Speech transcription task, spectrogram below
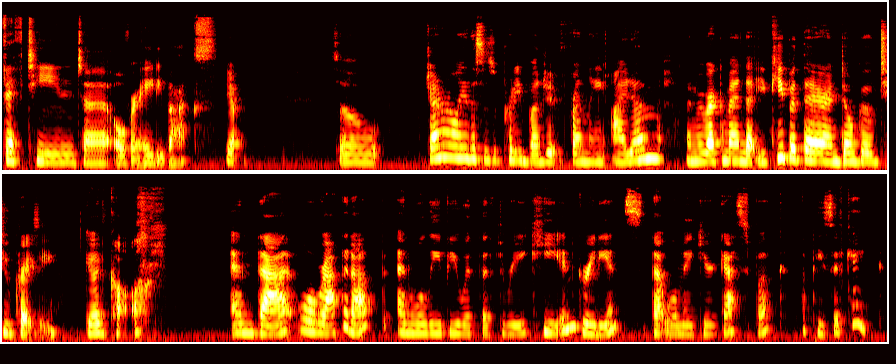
15 to over 80 bucks. Yep. So generally, this is a pretty budget friendly item, and we recommend that you keep it there and don't go too crazy. Good call. And that will wrap it up, and we'll leave you with the three key ingredients that will make your guest book a piece of cake.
